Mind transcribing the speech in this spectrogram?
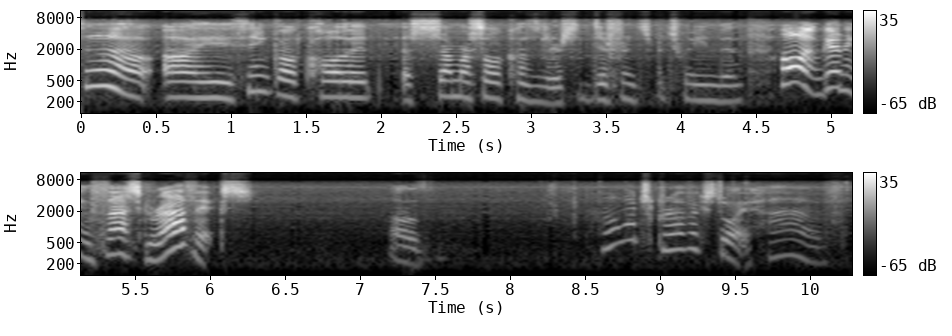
So, I think I'll call it a somersault because there's a difference between them. Oh, I'm getting fast graphics! Oh, how much graphics do I have?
